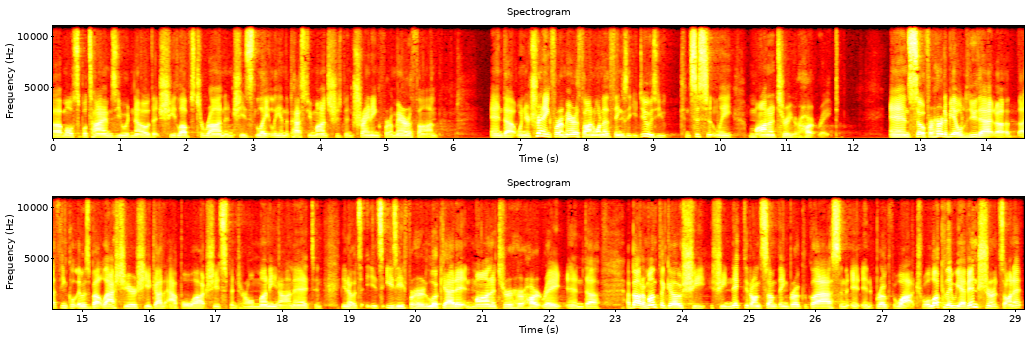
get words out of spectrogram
uh, multiple times, you would know that she loves to run, and she's lately, in the past few months, she's been training for a marathon. And uh, when you're training for a marathon, one of the things that you do is you consistently monitor your heart rate. And so for her to be able to do that, uh, I think it was about last year, she had got an Apple Watch. She had spent her own money on it. And, you know, it's, it's easy for her to look at it and monitor her heart rate. And uh, about a month ago, she, she nicked it on something, broke the glass, and it, and it broke the watch. Well, luckily, we have insurance on it.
